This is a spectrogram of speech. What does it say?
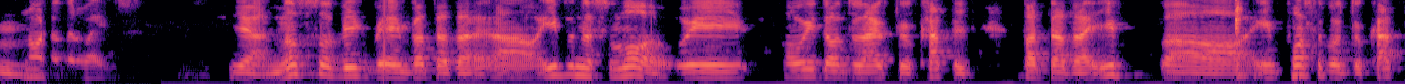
Mm. not otherwise. Yeah, not so big vein, but uh, the, uh, even small, we we don't like to cut it. But uh, if uh, impossible to cut,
